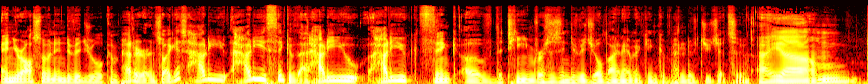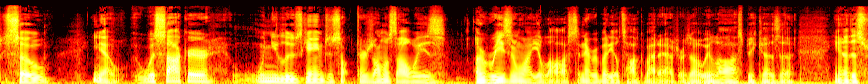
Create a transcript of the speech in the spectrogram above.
and you're also an individual competitor. And so, I guess how do you how do you think of that? How do you how do you think of the team versus individual dynamic in competitive jujitsu? I um so you know with soccer when you lose games, there's, there's almost always a reason why you lost, and everybody will talk about it afterwards. Oh, we lost because uh, you know this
